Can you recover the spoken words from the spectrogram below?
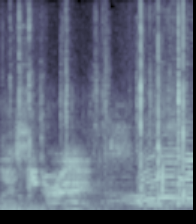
Lucy Grimes.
